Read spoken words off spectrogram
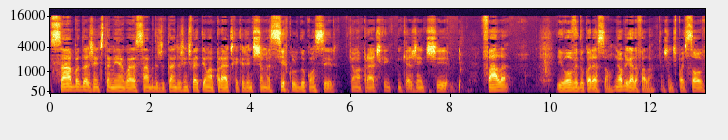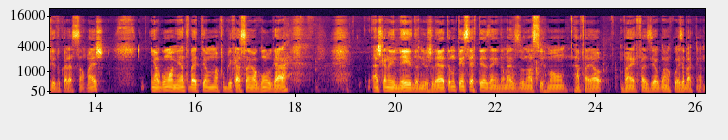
sábado, a gente também, agora sábado de tarde, a gente vai ter uma prática que a gente chama Círculo do Conselho, que é uma prática em que a gente fala e ouve do coração. Não é obrigado a falar, a gente pode só ouvir do coração, mas em algum momento vai ter uma publicação em algum lugar. Acho que é no e-mail da newsletter, eu não tenho certeza ainda, mas o nosso irmão Rafael vai fazer alguma coisa bacana.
